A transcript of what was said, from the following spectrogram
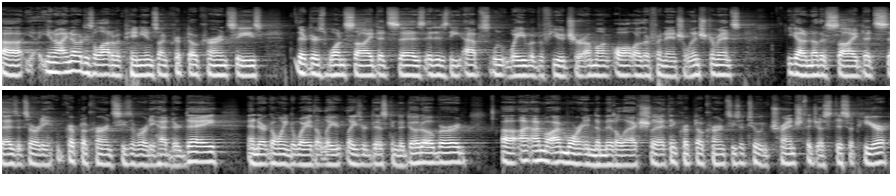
uh, you know, I know there's a lot of opinions on cryptocurrencies. There, there's one side that says it is the absolute wave of the future among all other financial instruments. You got another side that says it's already cryptocurrencies have already had their day and they're going the way the laser disc and the dodo bird. Uh, I, am I'm, I'm more in the middle, actually. I think cryptocurrencies are too entrenched to just disappear.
